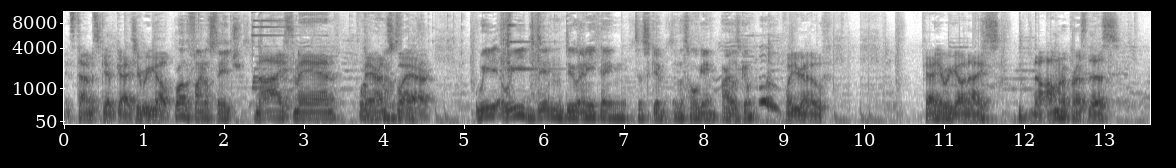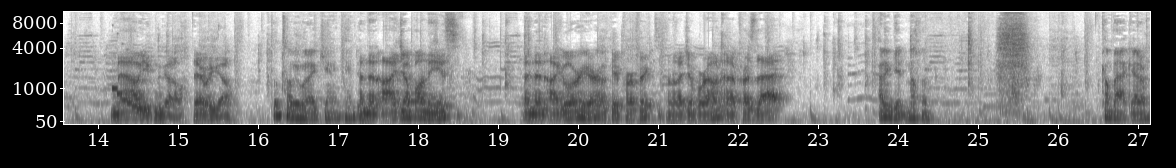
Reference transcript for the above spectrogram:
It's time to skip, guys. Here we go. We're on the final stage. Nice, man. We're Fair and square. We we didn't do anything to skip in this whole game. All right, let's go. Wait, you're gonna oof. Okay, here we go. Nice. Now I'm gonna press this. Now you can go. There we go. Don't tell me what I can and can't do. And then I jump on these. And then I go over here. Okay, perfect. And then I jump around and I press that. I didn't get nothing. Come back, Adam.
